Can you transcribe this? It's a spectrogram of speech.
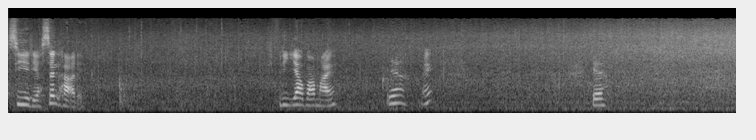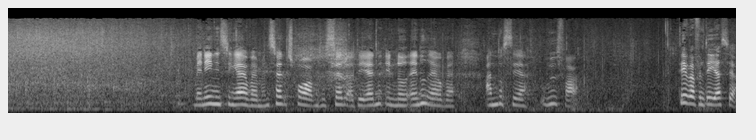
sige, at jeg selv har det. Fordi jeg er jo bare mig. Ja. Ikke? Ja. Men en ting er jo, hvad man selv tror om sig selv, og det andet, noget andet er jo, hvad andre ser udefra. Det er i hvert fald det, jeg ser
